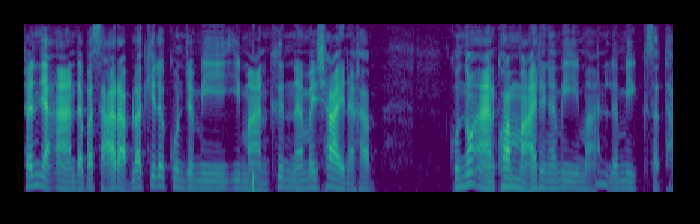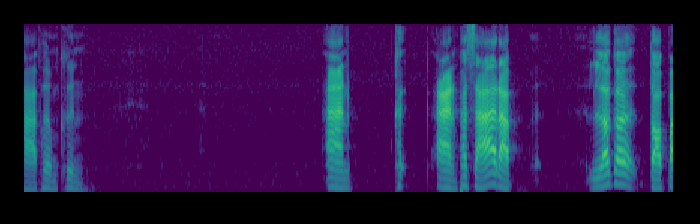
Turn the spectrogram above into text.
ฉันอย่าอ่านแต่ภาษาอาหรับแล้วคิดว่าคุณจะมีอีมานขึ้นนะไม่ใช่นะครับ คุณต้องอ่านความหมายถึงจะมีอีมานหรือมีศรัทธาเพิ่มขึ้น อ่านอ่านภาษาอาหรับ แล้วก็ต่อไป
